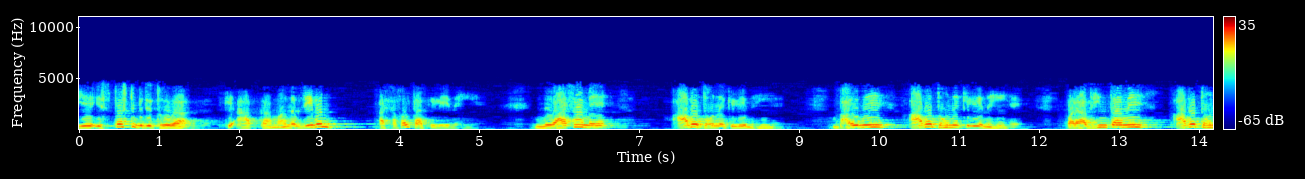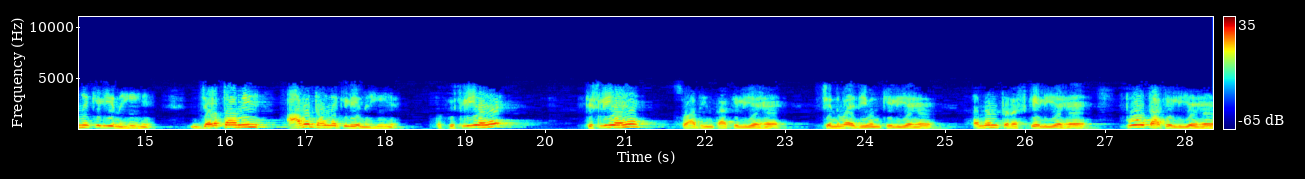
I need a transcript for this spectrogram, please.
ये स्पष्ट विदित होगा कि आपका मानव जीवन असफलता के लिए नहीं है निराशा में आबद्ध होने के लिए नहीं है भय में आबद्ध होने के लिए नहीं है पराधीनता में आबद्ध होने के लिए नहीं है जड़ता में आबद्ध होने के लिए नहीं है तो किस लिए है किस लिए है स्वाधीनता के लिए है चिन्मय जीवन के लिए है अनंत रस के लिए है पूर्णता के लिए है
